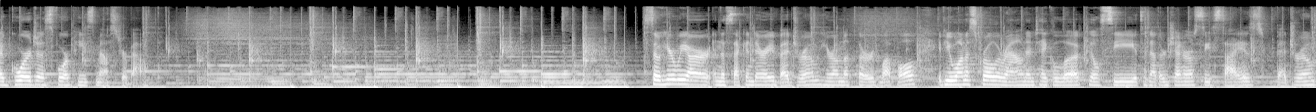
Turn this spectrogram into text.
a gorgeous four-piece master bath. So here we are in the secondary bedroom here on the third level. If you want to scroll around and take a look, you'll see it's another generously sized bedroom.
